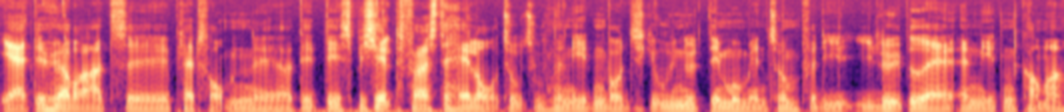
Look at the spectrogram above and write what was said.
Ja, det er høreapparatsplatformen, øh, og det, det er specielt første halvår 2019, hvor de skal udnytte det momentum, fordi i løbet af, af 19 kommer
